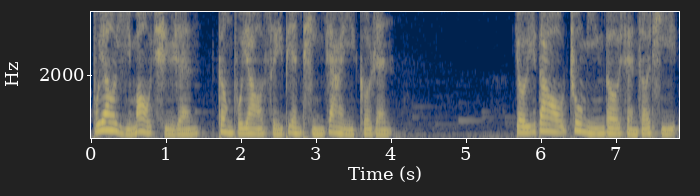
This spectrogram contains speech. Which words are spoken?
不要以貌取人，更不要随便评价一个人。有一道著名的选择题，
